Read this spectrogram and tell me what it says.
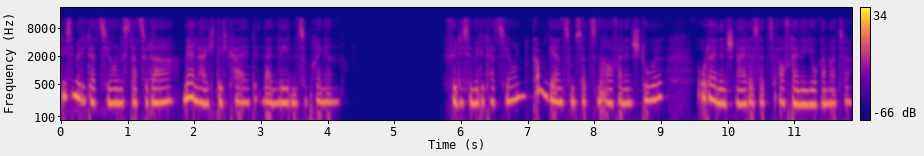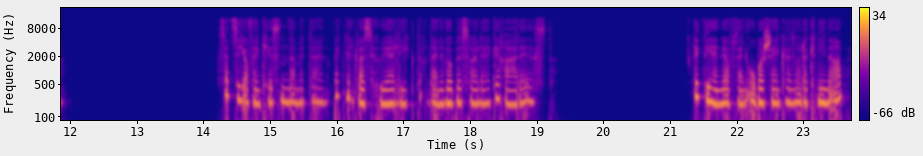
Diese Meditation ist dazu da, mehr Leichtigkeit in dein Leben zu bringen. Für diese Meditation komm gern zum Sitzen auf einen Stuhl oder in den Schneidersitz auf deine Yogamatte. Setz dich auf ein Kissen, damit dein Becken etwas höher liegt und deine Wirbelsäule gerade ist. Leg die Hände auf deinen Oberschenkeln oder Knien ab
